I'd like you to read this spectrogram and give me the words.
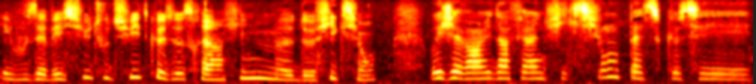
Et vous avez su tout de suite que ce serait un film de fiction? Oui, j'avais envie d'en faire une fiction parce que c'est,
